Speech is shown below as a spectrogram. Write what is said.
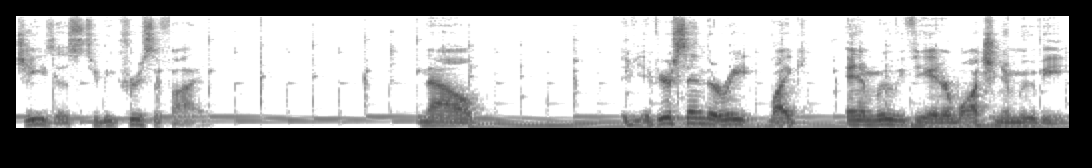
Jesus to be crucified. Now, if you're sitting there, like in a movie theater watching a movie,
